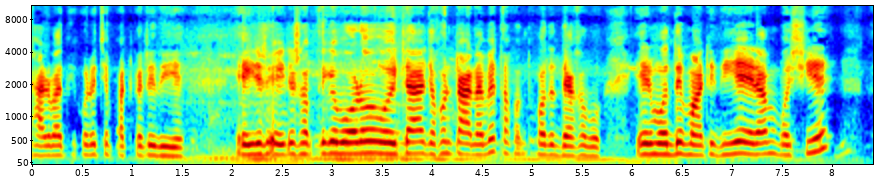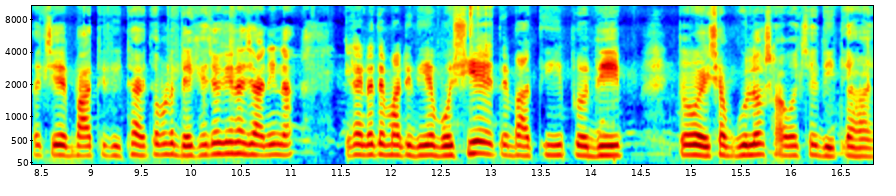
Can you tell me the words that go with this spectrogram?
ঝাড়বাতি করেছে পাটকাঠি দিয়ে। এই এইটা সব থেকে বড় ওইটা যখন টানাবে তখন তোমাদের দেখাবো। এর মধ্যে মাটি দিয়ে এরাম বসিয়ে হচ্ছে বাতি দিতে হয়। তোমরা দেখেছ কি না জানি না। এখানটাতে মাটি দিয়ে বসিয়ে এতে বাতি, প্রদীপ, তো এইসবগুলো সব হচ্ছে দিতে হয়।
